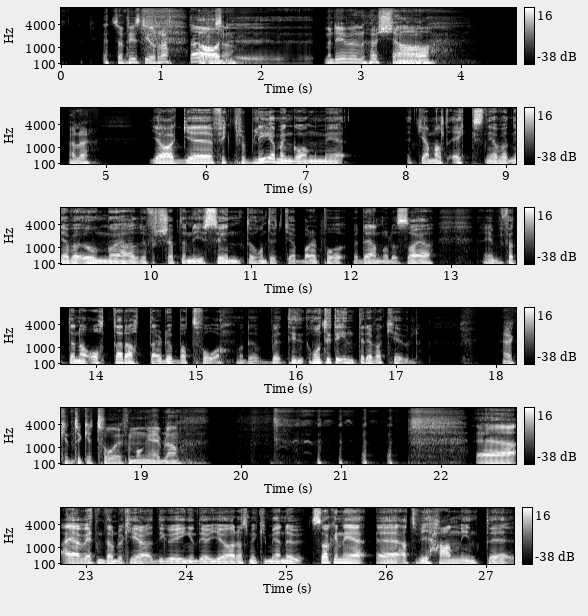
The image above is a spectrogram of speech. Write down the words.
Sen finns det ju rattar Ja, också. Men det är väl hörseln? ja? Eller? Jag eh, fick problem en gång med ett gammalt ex när jag, var, när jag var ung och jag hade köpt en ny synt och hon tyckte jag bara på med den och då sa jag "Eh, för att den har åtta rattar och du har bara två. Och det, hon tyckte inte det var kul. Jag kan tycka två är för många ibland. Eh, jag vet inte om du kan göra, det går ingen idé att göra så mycket mer nu. Saken är eh, att vi hann inte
